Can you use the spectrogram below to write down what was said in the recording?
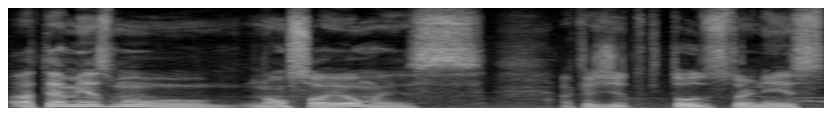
até mesmo, não só eu, mas acredito que todos os torneios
